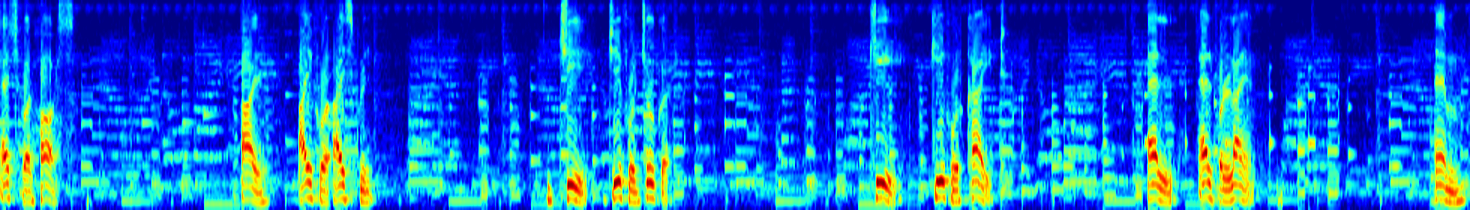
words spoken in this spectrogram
H for horse. I. I for ice cream. J. J for joker. K. K for kite. L. L for lion. M.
